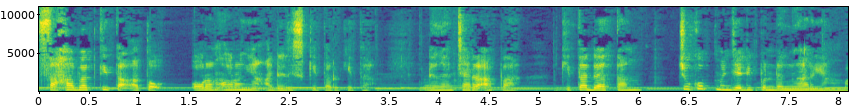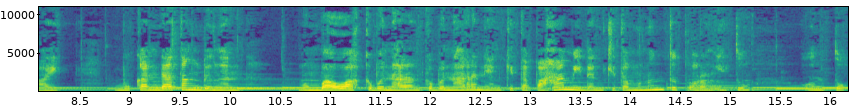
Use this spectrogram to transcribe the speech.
sahabat kita atau orang-orang yang ada di sekitar kita. Dengan cara apa? Kita datang cukup menjadi pendengar yang baik, bukan datang dengan membawa kebenaran-kebenaran yang kita pahami dan kita menuntut orang itu untuk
